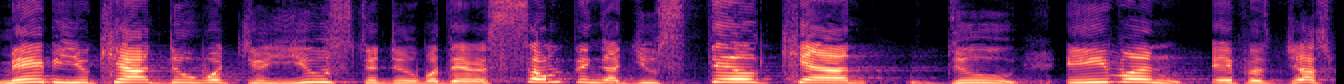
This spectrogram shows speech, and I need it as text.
Maybe you can't do what you used to do, but there is something that you still can do, even if it's just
